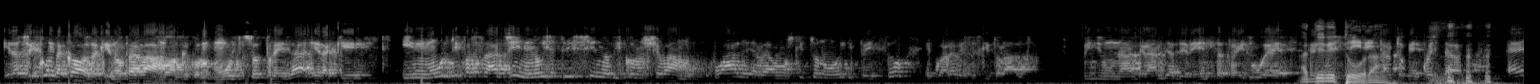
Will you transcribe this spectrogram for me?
e la seconda cosa che notavamo anche con molta sorpresa era che in molti passaggi noi stessi non riconoscevamo quale avevamo scritto noi di pezzo e quale avesse scritto l'altro. Quindi una grande aderenza tra i due. Addirittura. Tanto che questa, eh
